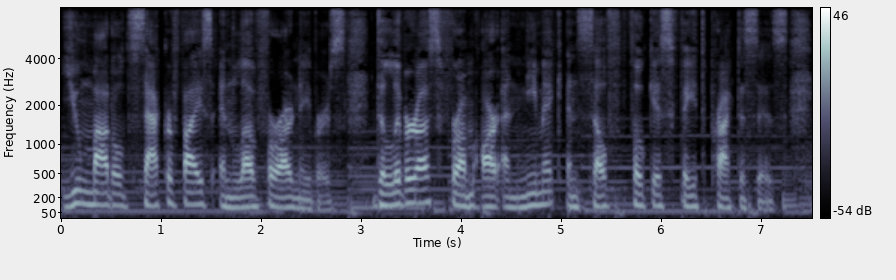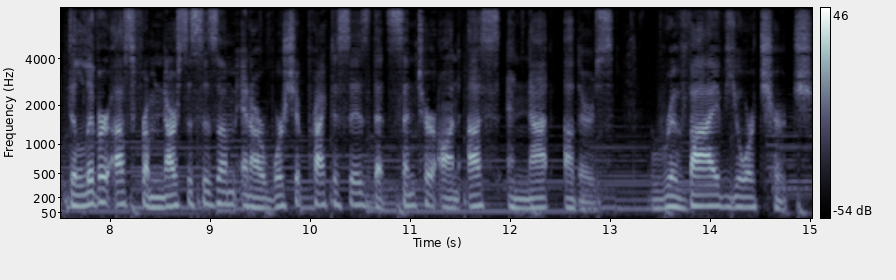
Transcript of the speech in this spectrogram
you modeled sacrifice and love for our neighbors. Deliver us from our anemic and self focused faith practices. Deliver us from narcissism and our worship practices that center on us and not others. Revive your church.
